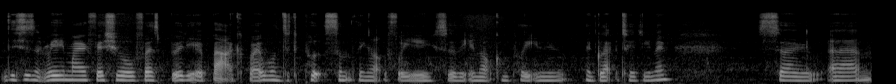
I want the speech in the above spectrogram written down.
this isn't really my official first video back but I wanted to put something up for you so that you're not completely neglected, you know? So um,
